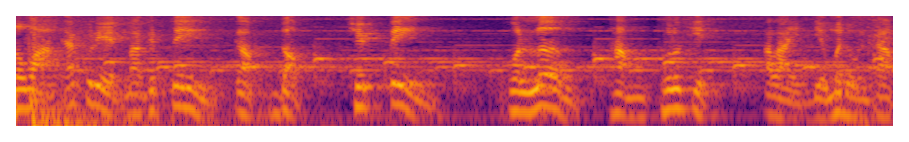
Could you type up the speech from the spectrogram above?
ระหว่าง Affiliate Marketing กับ Drop Shipping ควรเริ่มทำธุรกิจอะไร เดี๋ยวมาดูกันครับ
